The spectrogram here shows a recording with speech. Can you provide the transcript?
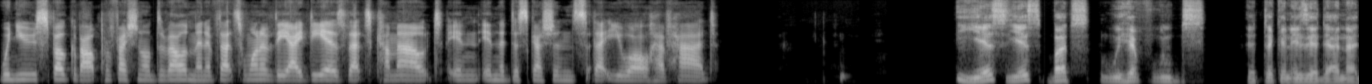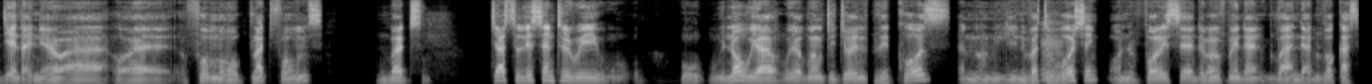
when you spoke about professional development if that's one of the ideas that's come out in in the discussions that you all have had. Yes, yes, but we haven't taken as an agenda in our, our formal platforms. But just recently, we we know we are we are going to join the cause and on University mm. of Washington on policy development and, and advocacy.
